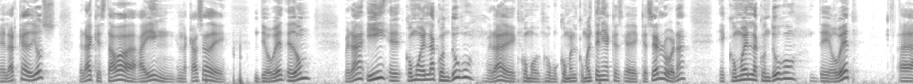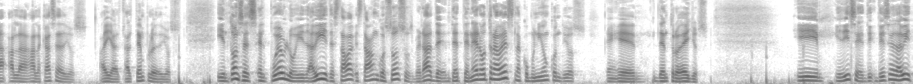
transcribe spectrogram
el, arca de Dios, ¿verdad? Que estaba ahí en, la casa de, de, Obed Edom, ¿verdad? Y cómo él la condujo, ¿verdad? Como, como, como, él, como él tenía que, que hacerlo, ¿verdad? cómo él la condujo de Obed a, la, a la, casa de Dios, ahí al, templo de Dios. Y entonces el pueblo y David estaba, estaban gozosos, ¿verdad? De, de tener otra vez la comunión con Dios dentro de ellos. Y, y dice, dice David,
